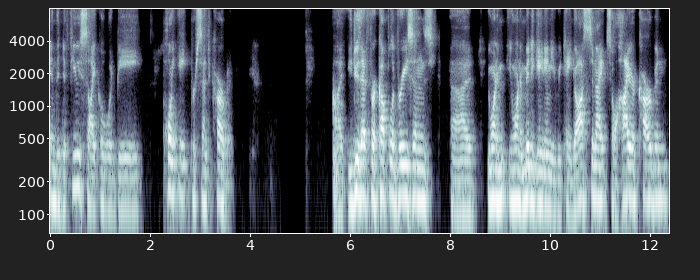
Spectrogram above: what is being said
And the diffuse cycle would be 0.8% carbon. Uh, you do that for a couple of reasons. Uh, you want to you want to mitigate any retained austenite, so a higher carbon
